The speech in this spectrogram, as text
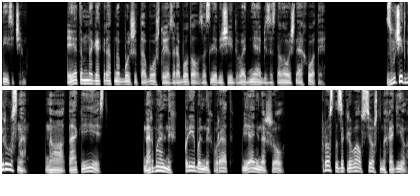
тысячам. И это многократно больше того, что я заработал за следующие два дня безостановочной охоты. Звучит грустно, но так и есть. Нормальных, прибыльных врат я не нашел. Просто закрывал все, что находил.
